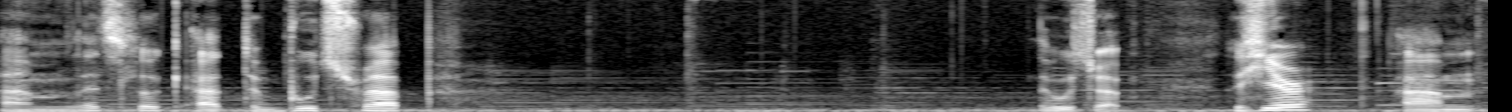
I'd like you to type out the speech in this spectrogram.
um, let's look at the bootstrap. The bootstrap. So here um,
